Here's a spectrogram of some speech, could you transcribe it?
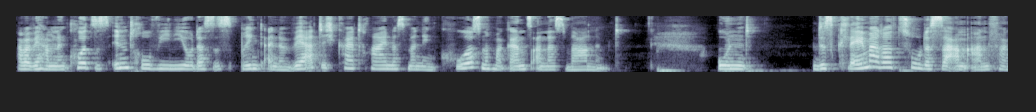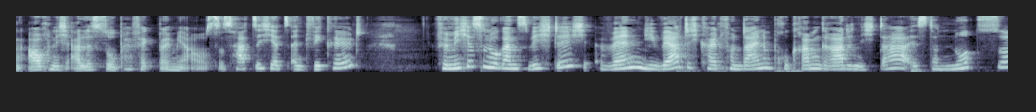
Aber wir haben ein kurzes Intro-Video, das ist, bringt eine Wertigkeit rein, dass man den Kurs nochmal ganz anders wahrnimmt. Und Disclaimer dazu, das sah am Anfang auch nicht alles so perfekt bei mir aus. Das hat sich jetzt entwickelt. Für mich ist nur ganz wichtig, wenn die Wertigkeit von deinem Programm gerade nicht da ist, dann nutze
